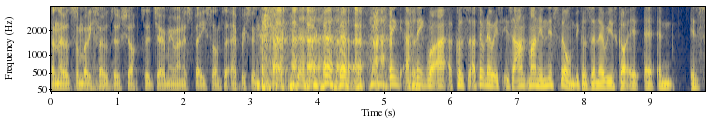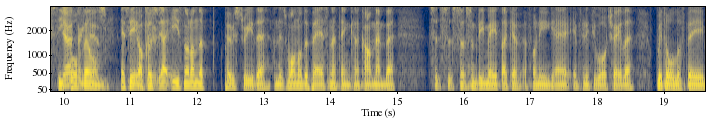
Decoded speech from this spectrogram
And there was somebody photoshopped Jeremy Renner's face onto every single character. I think I think well because I, don't know is, is Ant Man in this film because I know he's got a, a, an his Yeah, I sequel think film. is. Is he? Because he he's not on the poster either, and there's one other person I think, and I can't remember. So, so, so somebody made like a, a funny uh, Infinity War trailer with all of the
